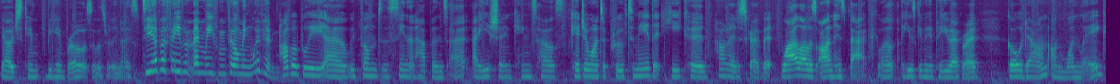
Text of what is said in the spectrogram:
yeah, we just came became bros. It was really nice. Do you have a favorite memory from filming with him? Probably, uh, we filmed the scene that happens at Iesha and King's house. KJ wanted to prove to me that he could. How did I describe it? While I was on his back, while he was giving me a piggyback ride, go down on one leg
